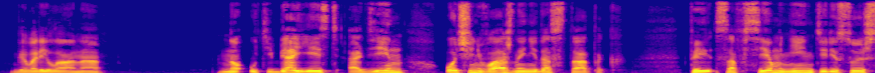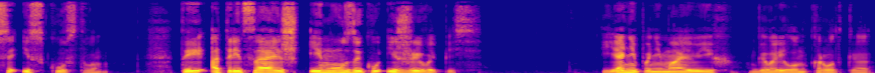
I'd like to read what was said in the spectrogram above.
— говорила она. «Но у тебя есть один очень важный недостаток. Ты совсем не интересуешься искусством. Ты отрицаешь и музыку, и живопись». «Я не понимаю их», — говорил он кротко.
